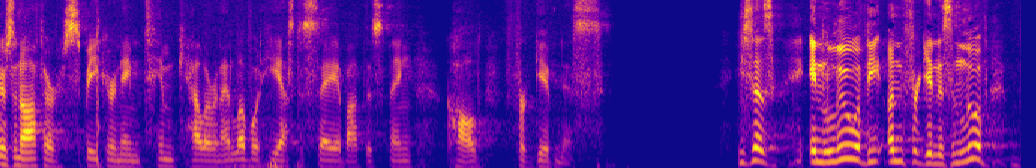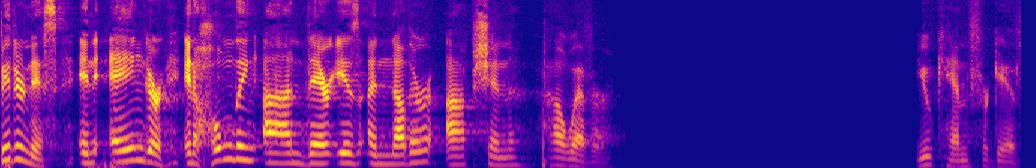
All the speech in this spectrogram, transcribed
There's an author, speaker named Tim Keller, and I love what he has to say about this thing called forgiveness. He says, in lieu of the unforgiveness, in lieu of bitterness and anger and holding on, there is another option, however. You can forgive.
